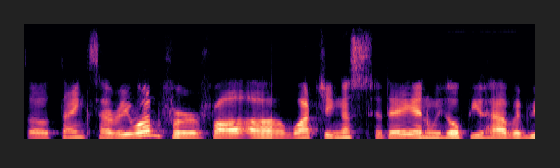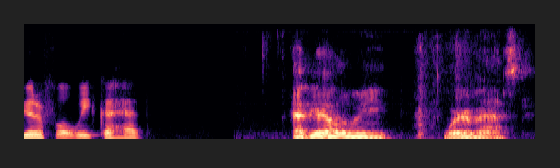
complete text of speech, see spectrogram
So thanks everyone for uh, watching us today, and we hope you have a beautiful week ahead. Happy Halloween. Wear a mask.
